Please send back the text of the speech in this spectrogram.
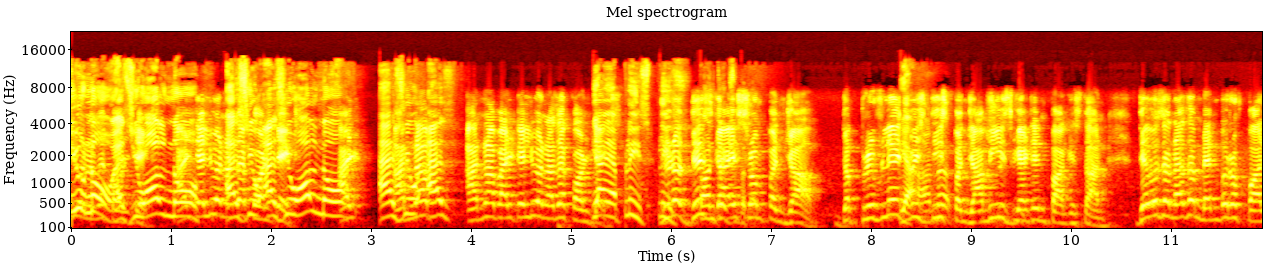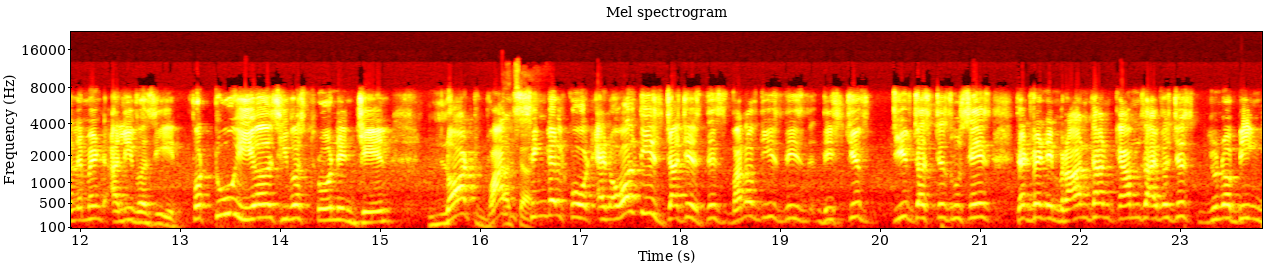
you know as you all know as you as you all know as Arnab, you as Arnab, I'll tell you another context. Yeah, yeah, please, please. You know, this guy is from Punjab. The privilege yeah, which Arnab, these Punjabis get in Pakistan. There was another member of parliament, Ali Wazir. For two years, he was thrown in jail. Not one Achha. single court. And all these judges, this one of these these these chief chief justice who says that when Imran Khan comes, I was just you know being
